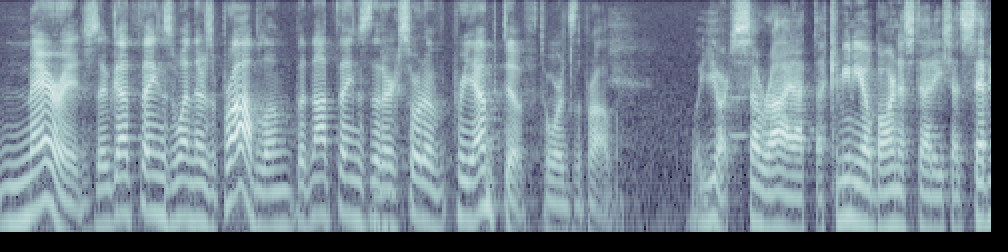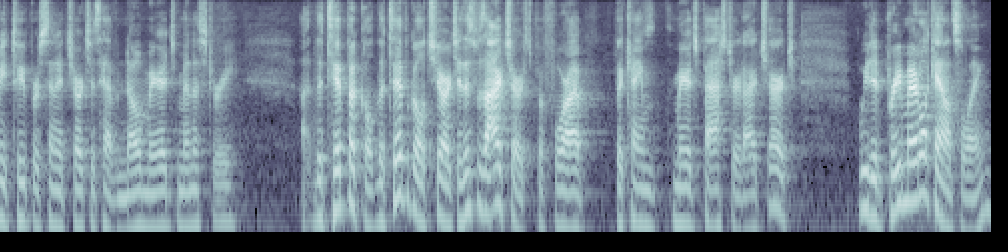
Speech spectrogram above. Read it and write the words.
marriage. They've got things when there's a problem, but not things that are sort of preemptive towards the problem. Well, you are so right. The Communio Barna study showed 72% of churches have no marriage ministry. Uh, the typical, the typical church, and this was our church before I became marriage pastor at our church, we did premarital counseling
